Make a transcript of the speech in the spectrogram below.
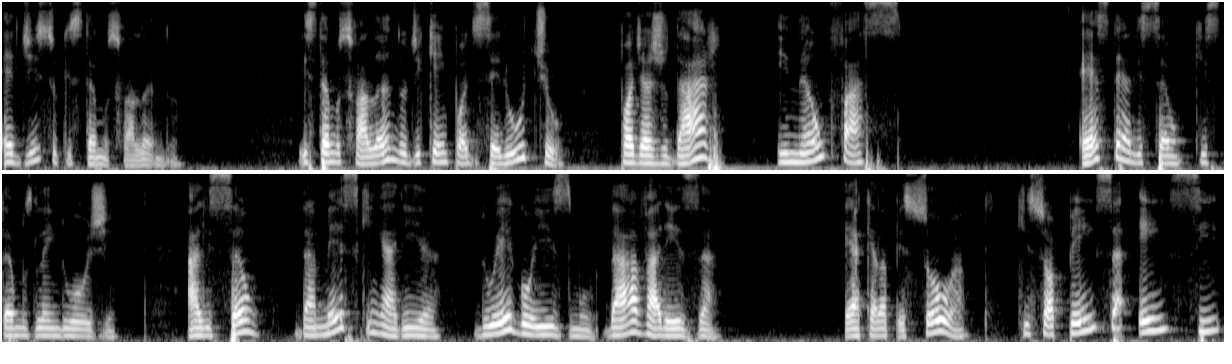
É disso que estamos falando. Estamos falando de quem pode ser útil, pode ajudar e não faz. Esta é a lição que estamos lendo hoje. A lição da mesquinharia, do egoísmo, da avareza. É aquela pessoa que só pensa em si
